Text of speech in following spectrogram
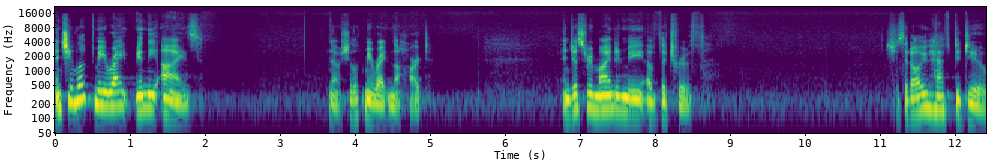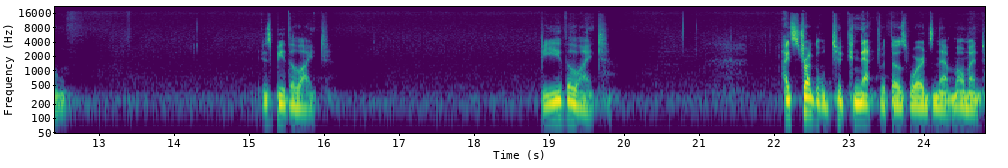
And she looked me right in the eyes. No, she looked me right in the heart and just reminded me of the truth. She said, All you have to do is be the light. Be the light. I struggled to connect with those words in that moment.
